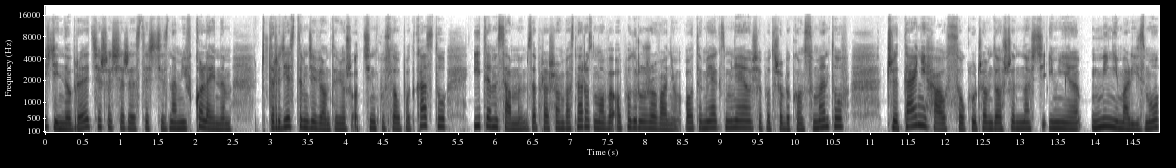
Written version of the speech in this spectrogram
Cześć, dzień dobry. Cieszę się, że jesteście z nami w kolejnym, 49. już odcinku Slow Podcastu i tym samym zapraszam Was na rozmowę o podróżowaniu, o tym, jak zmieniają się potrzeby konsumentów, czy tiny house są kluczem do oszczędności i minimalizmu,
